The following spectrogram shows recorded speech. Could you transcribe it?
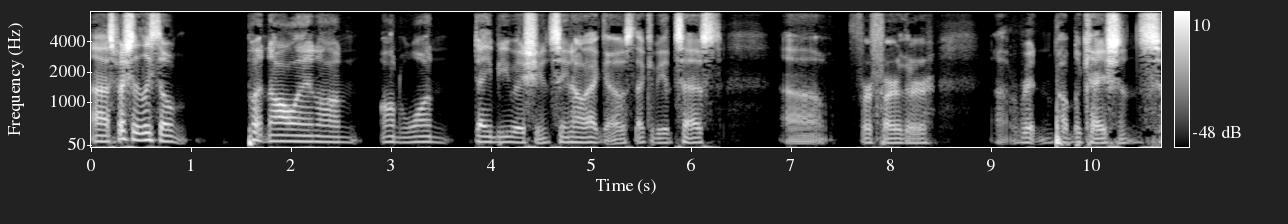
uh, especially at least I'm putting all in on on one debut issue and seeing how that goes. That could be a test uh, for further uh, written publications.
